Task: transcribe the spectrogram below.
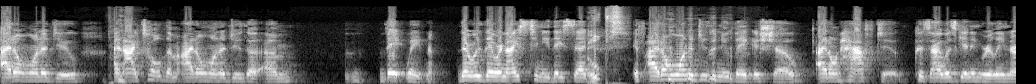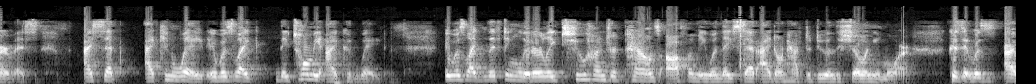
I don't want to do, and I told them I don't want to do the um, they wait no. They were they were nice to me. They said Oops. if i don't want to do the new vegas show i don't have to because i was getting really nervous. I said i can wait. It was like they told me i could wait. It was like lifting literally 200 pounds off of me when they said i don't have to do in the show anymore. Because it was i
